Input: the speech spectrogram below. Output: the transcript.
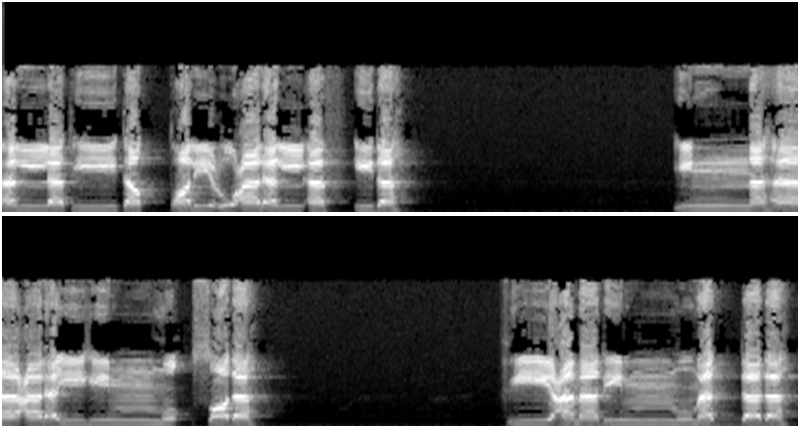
التي تطلع على الافئده انها عليهم مؤصده في عمد ممدده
